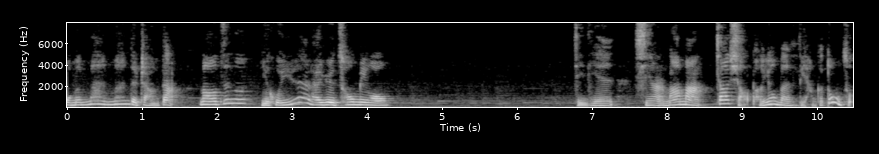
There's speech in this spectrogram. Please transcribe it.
我们慢慢的长大，脑子呢也会越来越聪明哦。今天心儿妈妈教小朋友们两个动作，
